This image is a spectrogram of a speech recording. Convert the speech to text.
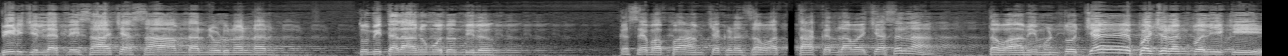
बीड जिल्ह्यातले सहाच्या सहा आमदार निवडून आणणार. तुम्ही त्याला अनुमोदन दिलं. कसं आहे बाप्पा आमच्याकडे जेव्हा ताकद लावायची असेल ना तेव्हा आम्ही म्हणतो जय बजरंग बली की.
